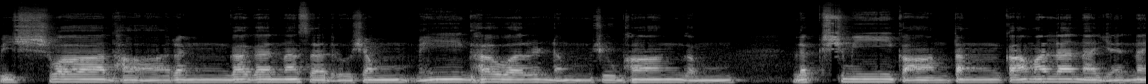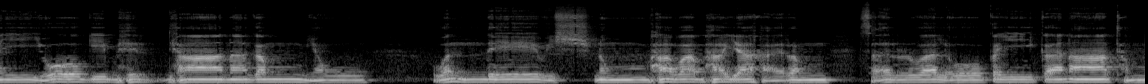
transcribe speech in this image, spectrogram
विश्वाधारं गगनसदृशं मेघवर्णं शुभाङ्गम् लक्ष्मीकान्तं कमलनयनैयोगिभिर्ध्यानगम्यौ वन्दे विष्णुं भवभयहरं सर्वलोकैकनाथम्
